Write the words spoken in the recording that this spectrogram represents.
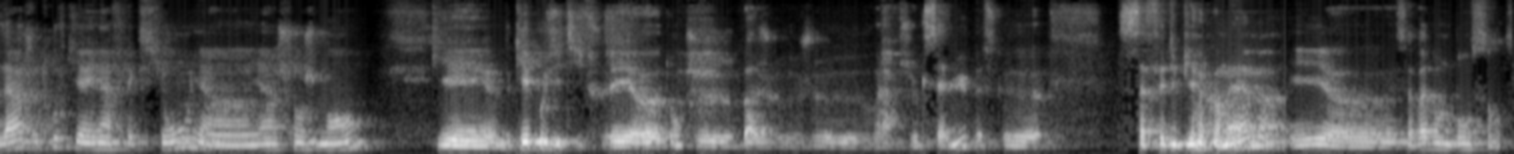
Là, je trouve qu'il y a une inflexion, il y a un, changement qui est, positif. Et euh, donc, bah, je le salue parce que ça fait du bien quand même et euh, ça va dans le bon sens.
